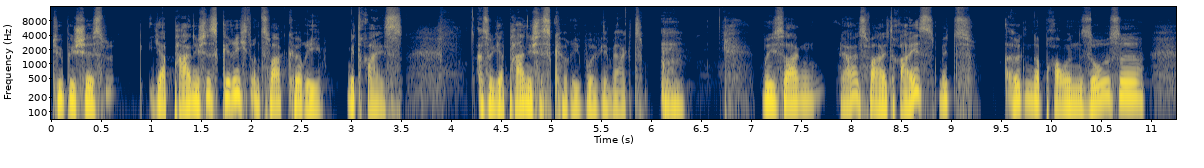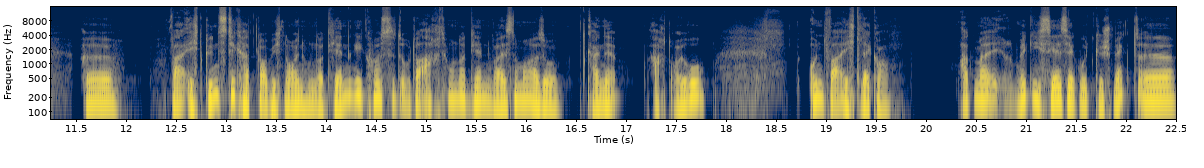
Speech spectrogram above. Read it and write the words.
typisches japanisches Gericht und zwar Curry mit Reis. Also japanisches Curry wohlgemerkt. muss ich sagen, ja, es war halt Reis mit irgendeiner braunen Soße. Äh, war echt günstig, hat glaube ich 900 Yen gekostet oder 800 Yen, weiß mehr, also keine 8 Euro und war echt lecker. Hat mir wirklich sehr, sehr gut geschmeckt. Äh,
